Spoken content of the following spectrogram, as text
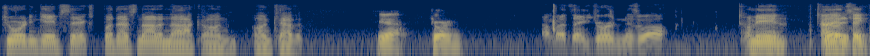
Jordan game six, but that's not a knock on on Kevin. yeah, Jordan. I'm gonna take Jordan as well. I mean, I'm gonna take.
